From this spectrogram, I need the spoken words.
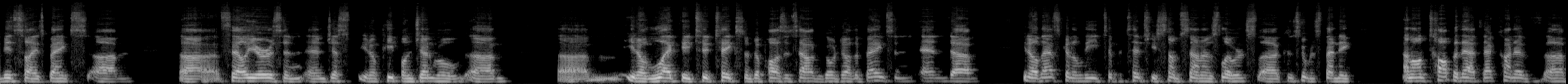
mid-sized banks um, uh, failures and, and just, you know, people in general, you know, likely to take some deposits out and go into other banks. And, and you know, that's going to lead to potentially some sound lower uh, consumer spending and on top of that, that kind of uh,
